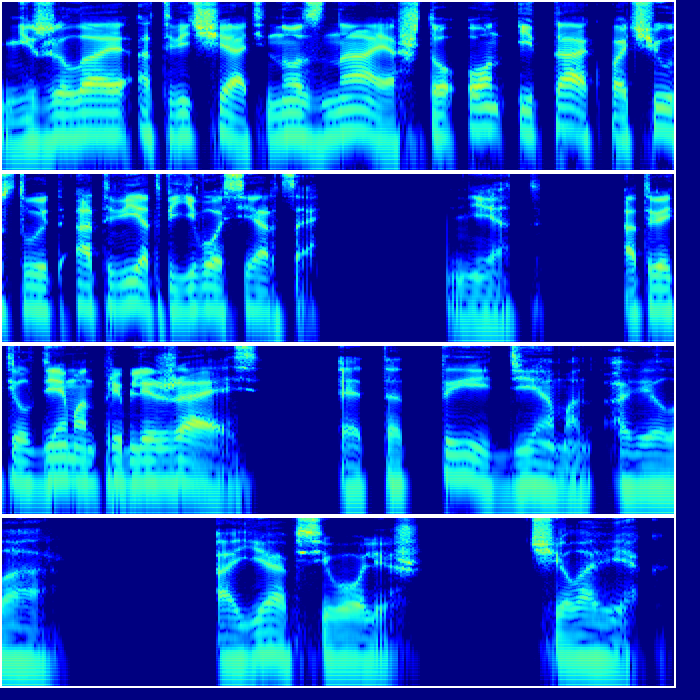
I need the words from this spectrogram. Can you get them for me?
не желая отвечать, но зная, что он и так почувствует ответ в его сердце. «Нет», — ответил демон, приближаясь. «Это ты демон, Авилар, а я всего лишь человек».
